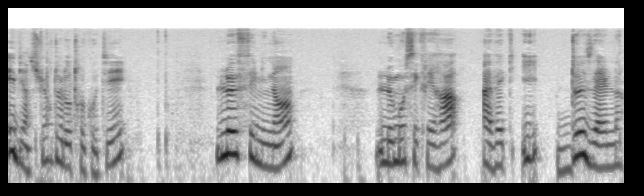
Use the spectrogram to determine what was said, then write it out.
Et bien sûr, de l'autre côté, le féminin, le mot s'écrira avec I deux L,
